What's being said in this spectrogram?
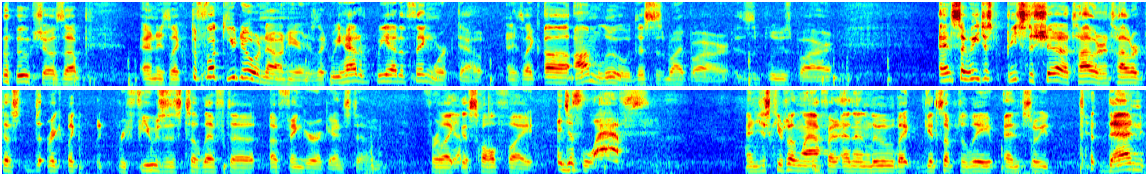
Lou shows up, and he's like, "What the fuck you doing down here?" And he's like, "We had a, we had a thing worked out." And he's like, "Uh, I'm Lou. This is my bar. This is Lou's Bar." And so he just beats the shit out of Tyler, and Tyler just like, like refuses to lift a, a finger against him for like Yep. this whole fight, and just laughs. and he just keeps on laughing. And then Lou like gets up to leave, and so he then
